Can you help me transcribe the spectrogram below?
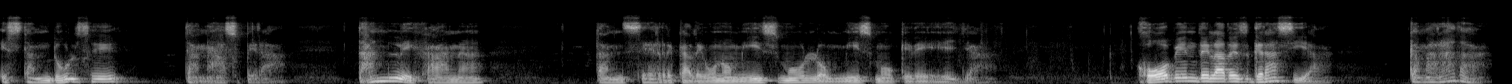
Es tan dulce, tan áspera, tan lejana, tan cerca de uno mismo, lo mismo que de ella. Joven de la desgracia, camarada,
